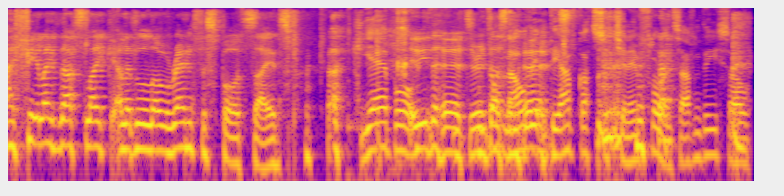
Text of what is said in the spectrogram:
I feel like that's like a little low rent for sports science. Like, Yeah, but it either hurts or we it doesn't know. Hurt. they have got such an influence, haven't they? So,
